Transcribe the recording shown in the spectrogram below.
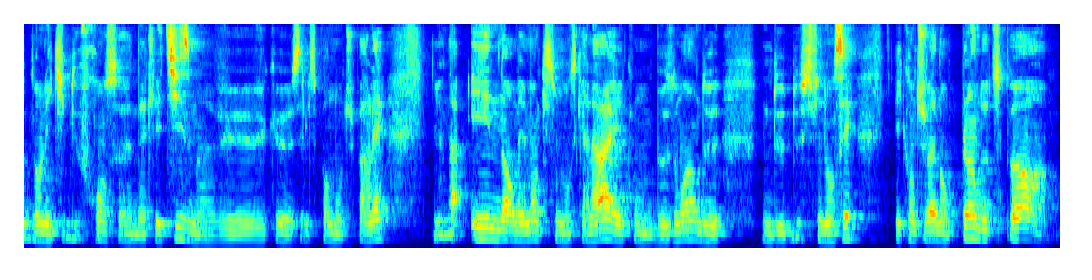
dans l'équipe de France d'athlétisme, vu, que c'est le sport dont tu parlais, il y en a énormément qui sont dans ce cas-là et qui ont besoin de, de, de, se financer. Et quand tu vas dans plein d'autres sports,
